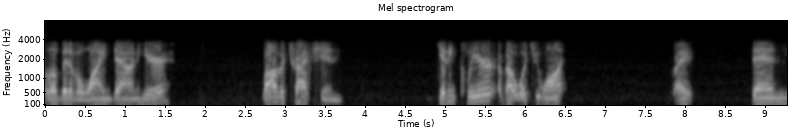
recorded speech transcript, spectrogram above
a little bit of a wind down here, law of attraction, getting clear about what you want, right? Then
